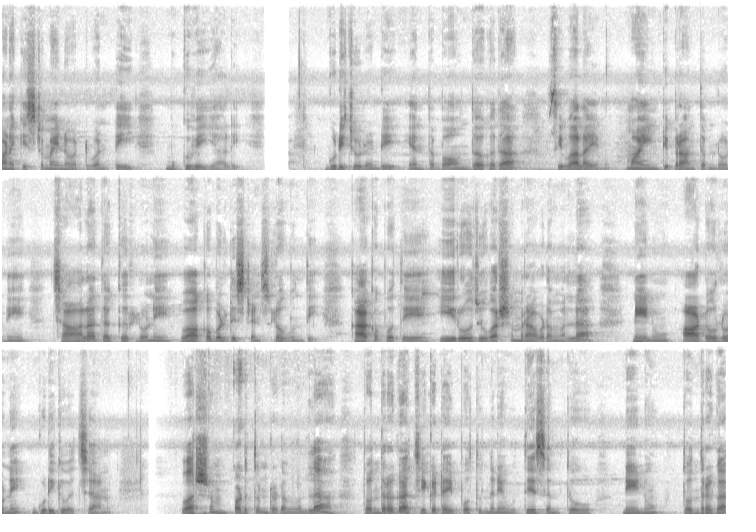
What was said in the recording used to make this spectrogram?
మనకిష్టమైనటువంటి ముగ్గు వేయాలి. గుడి చూడండి ఎంత బాగుందో కదా. శివాలయం మా ఇంటి ప్రాంతంలోని చాలా దగ్గరలోనే వాకబుల్ డిస్టెన్స్లో ఉంది. కాకపోతే ఈరోజు వర్షం రావడం వల్ల నేను ఆటోలోనే గుడికి వచ్చాను. వర్షం పడుతుండడం వల్ల తొందరగా చీకటైపోతుందనే ఉద్దేశంతో నేను తొందరగా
